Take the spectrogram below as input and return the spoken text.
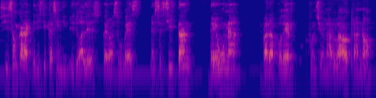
sí son características individuales, pero a su vez necesitan de una para poder funcionar la otra, ¿no?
